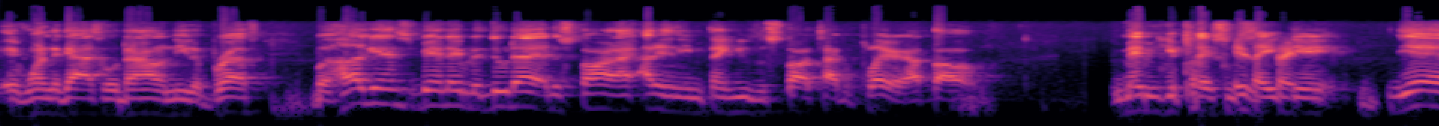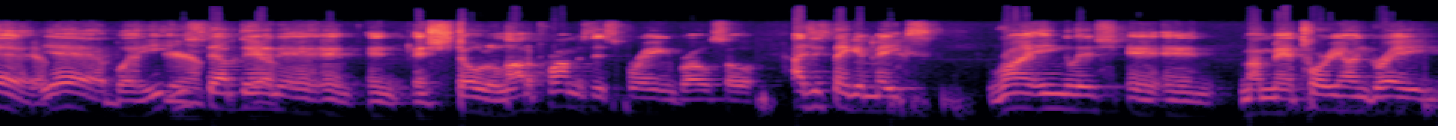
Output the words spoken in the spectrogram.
if one of the guys go down and need a breath. But Huggins being able to do that at the start, I, I didn't even think he was a start type of player. I thought maybe he could play some He's safety. Yeah, Yeah. yeah, but he, Yeah. he stepped in Yeah. and, and, and, showed a lot of promise this spring, bro. So I just think it makes Ron English and, and my man Torian Gray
